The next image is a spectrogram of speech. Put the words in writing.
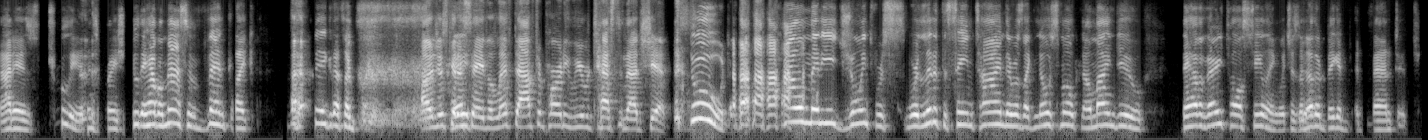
That is truly an inspiration. Do they have a massive vent like that big? That's like. I was just gonna say the lift after party. We were testing that shit, dude. how many joints were were lit at the same time? There was like no smoke. Now, mind you, they have a very tall ceiling, which is yeah. another big advantage.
